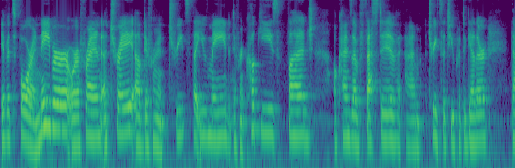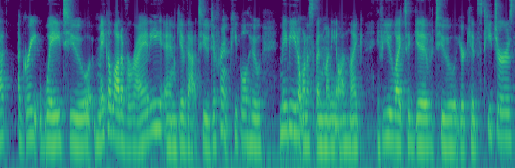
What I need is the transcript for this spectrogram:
If it's for a neighbor or a friend, a tray of different treats that you've made, different cookies, fudge, all kinds of festive um, treats that you put together, that's a great way to make a lot of variety and give that to different people who maybe you don't want to spend money on. Like if you like to give to your kids' teachers,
